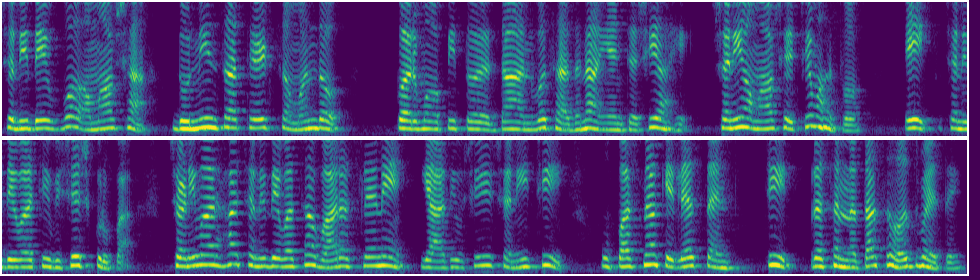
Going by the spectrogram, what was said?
शनिदेव व अमावस्या दोन्हींचा थेट संबंध कर्म पितर दान व साधना यांच्याशी आहे. शनी अमावस्येचे महत्त्व. एक शनिदेवाची विशेष कृपा. शनिवार हा शनिदेवाचा वार असल्याने या दिवशी शनीची उपासना केल्यास त्यां ची प्रसन्नता सहज मिळते.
